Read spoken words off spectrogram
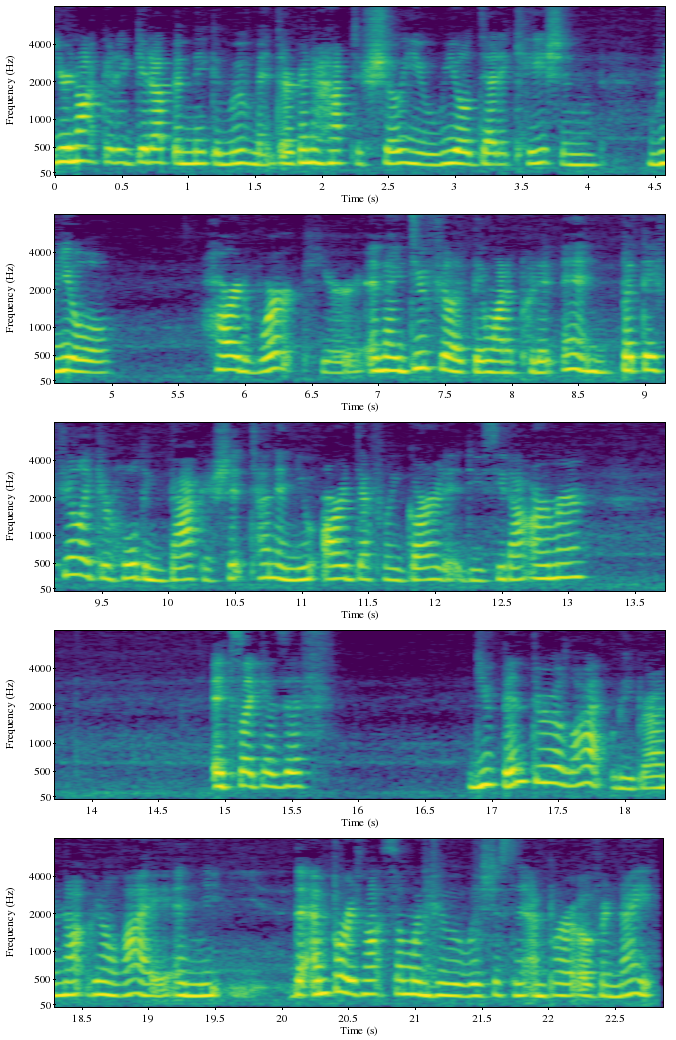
you're not going to get up and make a movement they're going to have to show you real dedication real hard work here and I do feel like they want to put it in but they feel like you're holding back a shit ton and you are definitely guarded do you see that armor it's like as if you've been through a lot, Libra. I'm not gonna lie. And the Emperor is not someone who was just an Emperor overnight.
